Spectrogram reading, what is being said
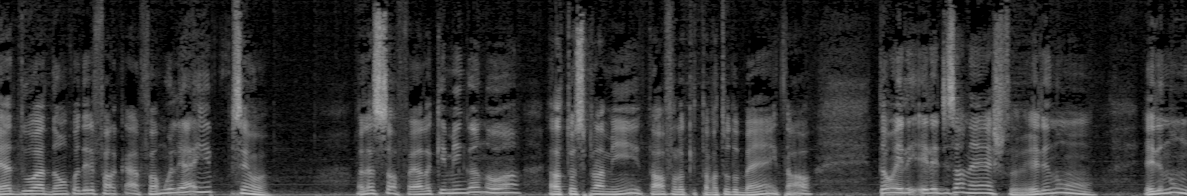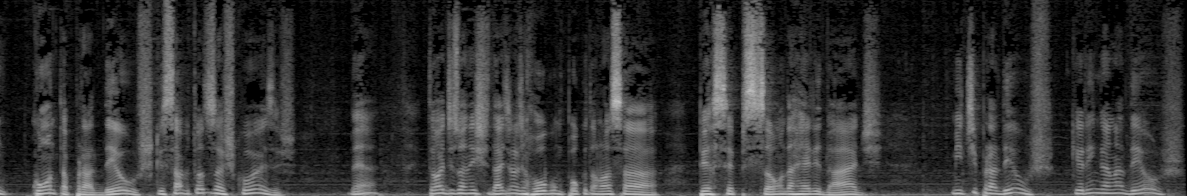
É do Adão quando ele fala, cara, foi a mulher aí, senhor. Olha só, foi ela que me enganou. Ela trouxe para mim e tal, falou que estava tudo bem e tal. Então ele, ele é desonesto. Ele não, ele não conta para Deus que sabe todas as coisas, né? Então a desonestidade ela rouba um pouco da nossa percepção da realidade. Mentir para Deus, querer enganar Deus.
